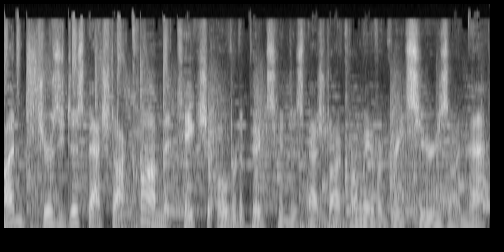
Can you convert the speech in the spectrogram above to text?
on jerseydispatch.com that takes you over to pigskindispatch.com. We have a great series on that.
